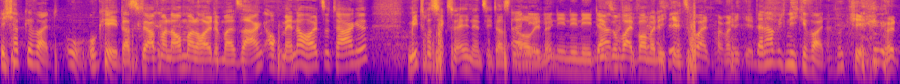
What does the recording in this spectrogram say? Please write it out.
Ich habe geweint. Oh, okay, das darf man auch mal heute mal sagen. Auch Männer heutzutage. Metrosexuell nennt sich das, glaube äh, nee, ich. Ne? Nee, nee, nee, nee. so weit wollen wir nicht gehen. So weit wollen wir nicht gehen. Dann habe ich nicht geweint. Okay, gut.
